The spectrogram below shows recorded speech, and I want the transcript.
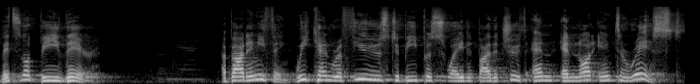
Let's not be there about anything. We can refuse to be persuaded by the truth and, and not enter rest.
